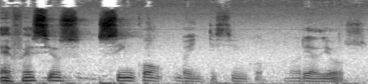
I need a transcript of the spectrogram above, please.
Efesios 5:25. Gloria a Dios.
